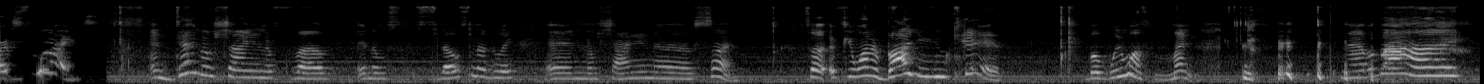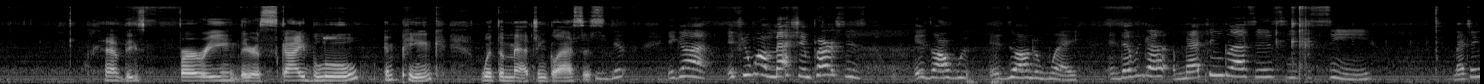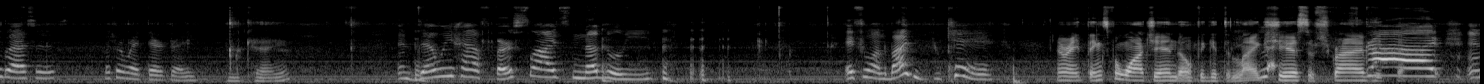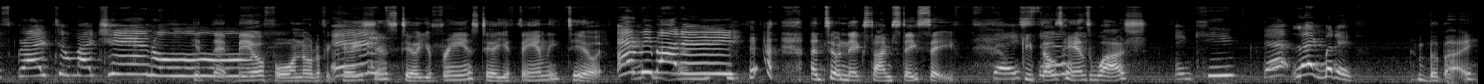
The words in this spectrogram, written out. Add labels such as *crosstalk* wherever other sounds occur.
fur slides. And then I'm shining the flower, and I'm so snuggly, and I'm shining the sun. So if you want to buy you, you can. But we want some money. *laughs* now, bye-bye. Have these furry, they're sky blue and pink with the matching glasses. Yep. You got, if you want matching purses, it's on, it's on the way. And then we got matching glasses, you can see. Matching glasses. Put them right there, Granny. Okay. And then we have fur slide snuggly. *laughs* if you want to buy these, you can. All right, thanks for watching. Don't forget to like, share, subscribe, Subscribe and subscribe to my channel. hit that bell for all notifications. Tell your friends, tell your family, tell Everybody, *laughs* Until next time, stay safe. stay Keep safe those hands washed. and keep that like button. Bye bye.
